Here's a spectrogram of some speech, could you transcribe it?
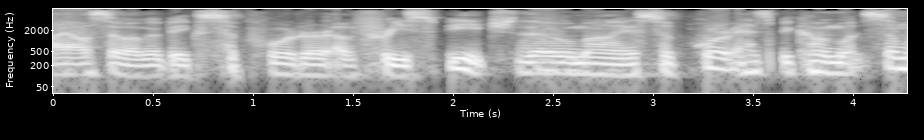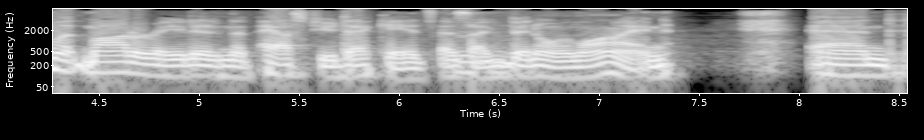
I also am a big supporter of free speech, though my support has become somewhat moderated in the past few decades as mm-hmm. I've been online. And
